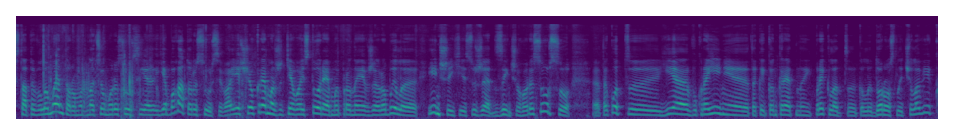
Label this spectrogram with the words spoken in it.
стати веломентором. От На цьому ресурсі є, є багато ресурсів, а є ще окрема життєва історія. Ми про неї вже робили. Інший сюжет з іншого ресурсу. Е, Так от е, є в Україні такий конкретний приклад, коли дорослий чоловік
